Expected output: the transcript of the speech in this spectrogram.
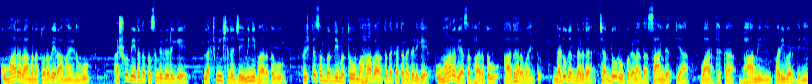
ಕುಮಾರರಾಮನ ತೊರವೆ ರಾಮಾಯಣವು, ಅಶ್ವಮೇಧದ ಪ್ರಸಂಗಗಳಿಗೆ ಲಕ್ಷ್ಮೀಶನ ಜೈಮಿನಿ ಭಾರತವು, ಕೃಷ್ಣ ಸಂಬಂಧಿ ಮತ್ತು ಮಹಾಭಾರತದ ಕಥನಗಳಿಗೆ ಕುಮಾರವ್ಯಾಸ ಭಾರತವು ಆಧಾರವಾಯಿತು. ನಡುಗನ್ನಡದ ಛಂದೋರೂಪಗಳಾದ ಸಾಂಗತ್ಯ, ವಾರ್ಧಕ, ಭಾಮಿನಿ ಪರಿವರ್ಧಿನಿ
